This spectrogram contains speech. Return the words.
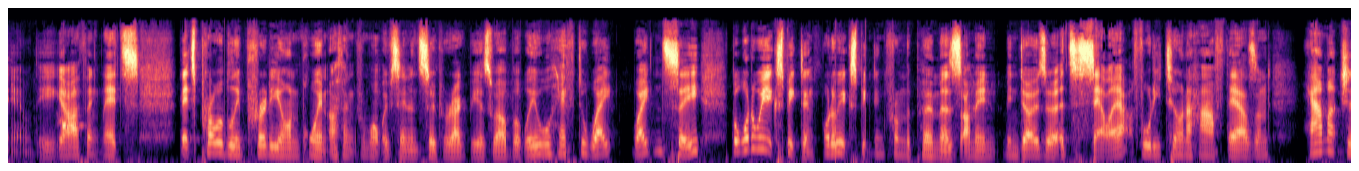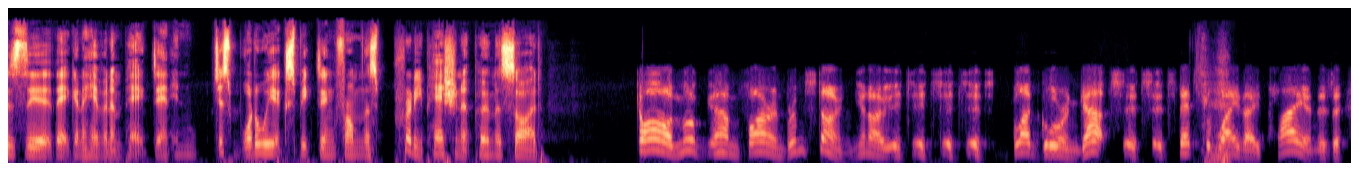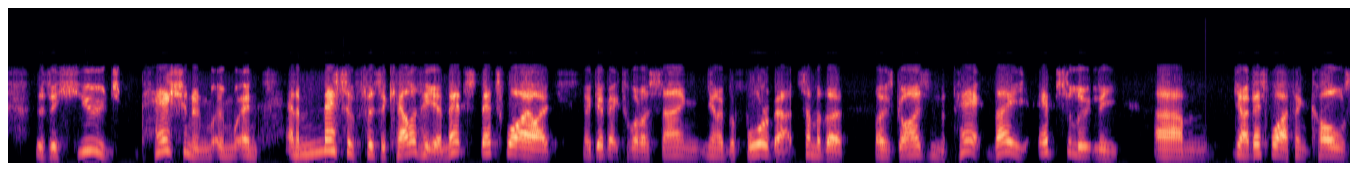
Yeah, well, there you go. I think that's that's probably pretty on point. I think from what we've seen in Super Rugby as well. But we will have to wait, wait and see. But what are we expecting? What are we expecting from the Pumas? I mean, Mendoza, it's a sellout, forty-two and a half thousand. How much is there, that going to have an impact? And, and just what are we expecting from this pretty passionate Pumas side? Oh, look, um, fire and brimstone. You know, it's it's it's it's blood, gore, and guts. It's it's that's the way they play, and there's a there's a huge passion and and and a massive physicality, and that's that's why I you know, go back to what I was saying, you know, before about some of the those guys in the pack. They absolutely, um, you know, that's why I think Cole's,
